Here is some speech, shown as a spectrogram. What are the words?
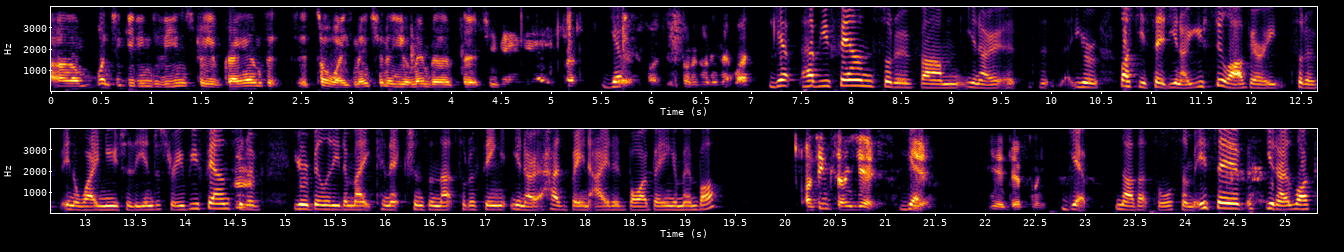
um, once you get into the industry of greyhounds, it's, it's always mentioned. Are you a member of the GBNDA? So, Yep. Yeah, I just sort of got in that way. Yep. Have you found sort of, um, you know, you're like you said, you know, you still are very sort of in a way new to the industry. Have you found sort of your ability to make connections and that sort of thing, you know, has been aided by being a member? I think so. Yes. Yep. Yeah. Yeah, definitely. Yep. No, that's awesome. Is there, you know, like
